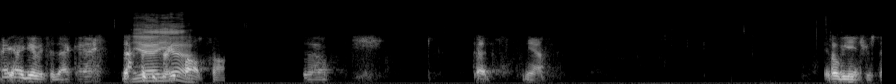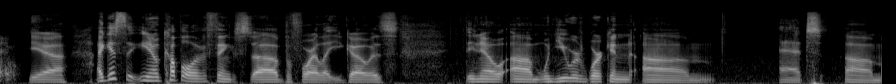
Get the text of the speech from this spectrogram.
I gotta give it to that guy. That was Yeah, a great yeah. pop song. So that's yeah. It'll be interesting. Yeah, I guess you know a couple other things uh, before I let you go is, you know, um, when you were working um, at um,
